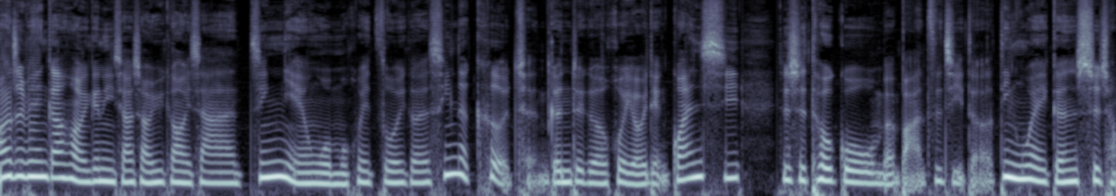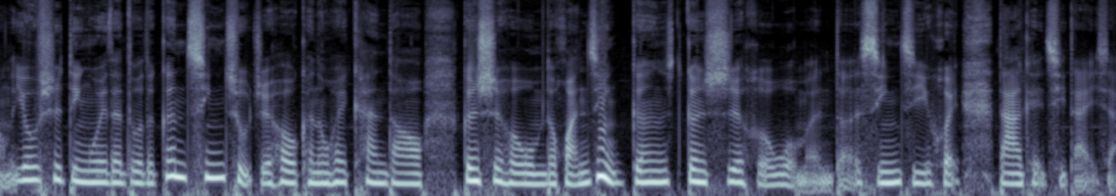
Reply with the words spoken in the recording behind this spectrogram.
到这边，刚好也跟你小小预告一下，今年我们会做一个新的课程，跟这个会有一点关系，就是透过我们把自己的定位跟市场的优势定位再做得更清楚之后，可能会看到更适合我们的环境，跟更适合我们的新机会，大家可以期待一下。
